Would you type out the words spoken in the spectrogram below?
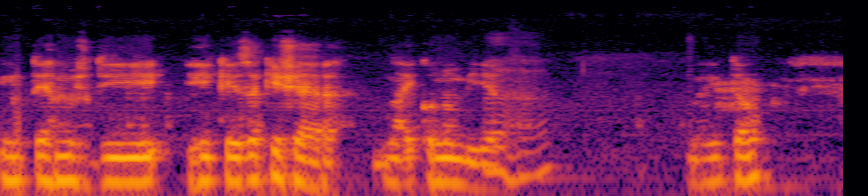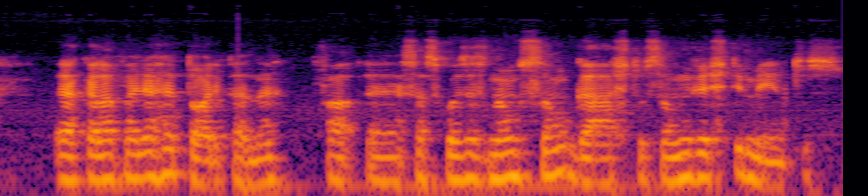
em termos de riqueza que gera na economia. Uhum. Então, é aquela velha retórica, né? É, essas coisas não são gastos, são investimentos.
